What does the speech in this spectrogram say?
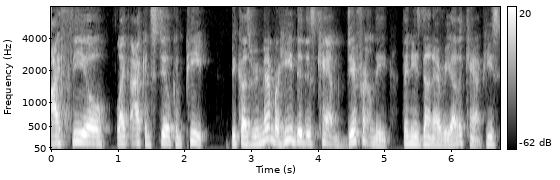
I feel like I can still compete because remember he did this camp differently than he's done every other camp. He's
